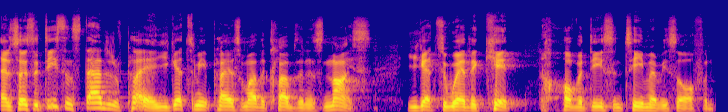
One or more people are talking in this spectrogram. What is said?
And so it's a decent standard of play, and you get to meet players from other clubs, and it's nice. You get to wear the kit of a decent team every so often.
